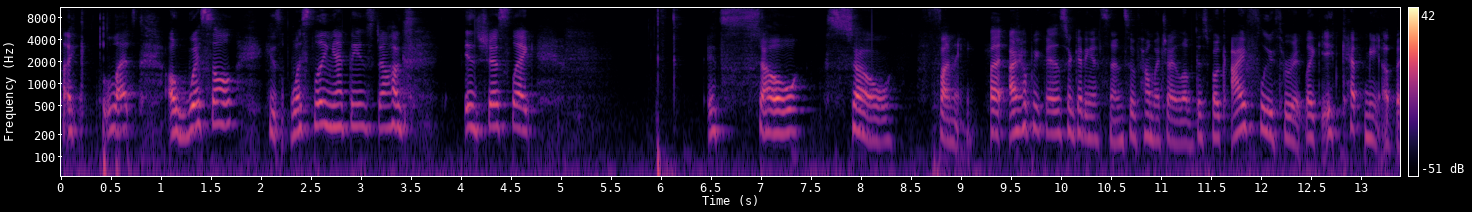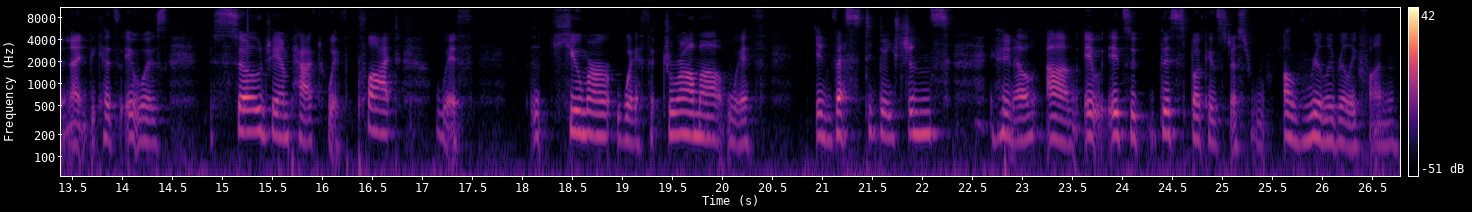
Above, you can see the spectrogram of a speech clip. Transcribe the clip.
like let's a whistle. He's whistling at these dogs. It's just like it's so so funny. But I hope you guys are getting a sense of how much I love this book. I flew through it like it kept me up at night because it was so jam-packed with plot, with humor, with drama, with investigations you know? Um, it, it's a, this book is just a really really fun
